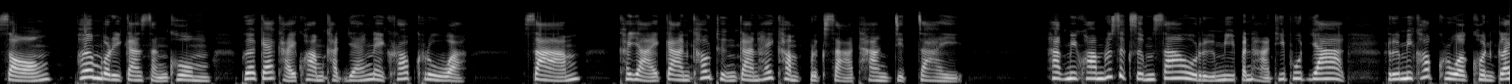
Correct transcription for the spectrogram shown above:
2. เพิ่มบริการสังคม เพื่อแก้ไขความขัดแย้งในครอบครัว 3. ขยายการเข้าถึงการให้คำปรึกษาทางจิตใจ หากมีความรู้สึกซึมเศร้า หรือมีปัญหาที่พูดยาก หรือมีครอบครัวคนใกล้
